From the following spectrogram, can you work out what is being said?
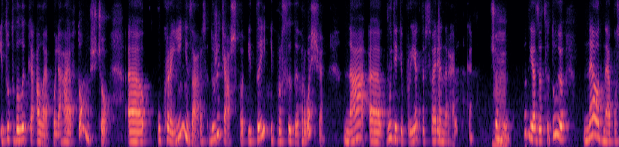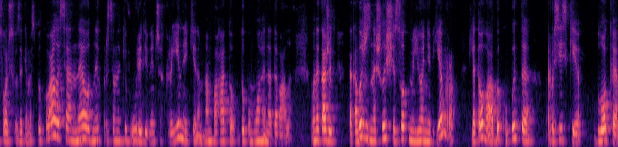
І тут велике але полягає в тому, що е, Україні зараз дуже тяжко іти і просити гроші на е, будь-які проєкти в сфері енергетики. Чому Мгм. тут я зацитую не одне посольство, з яким ми спілкувалися, не одних представників урядів інших країн, які нам, нам багато допомоги надавали. Вони кажуть: так, а ви ж знайшли 600 мільйонів євро для того, аби купити російські блоки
